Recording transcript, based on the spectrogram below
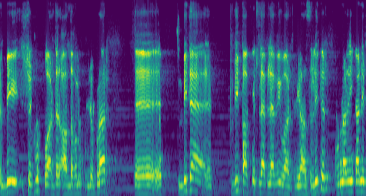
Bir sucuk vardır aldığımız sucuklar. Ee, bir de bir paket leblebi vardır yazılıdır. Onları yani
